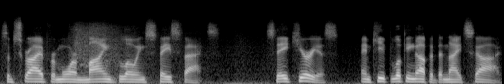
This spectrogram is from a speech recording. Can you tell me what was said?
Subscribe for more mind-blowing space facts. Stay curious, and keep looking up at the night sky.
